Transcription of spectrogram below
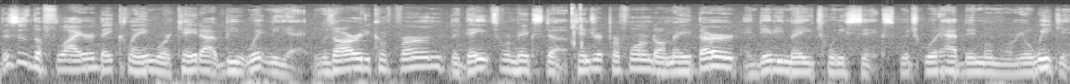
this is the flyer they claim where K. Dot beat Whitney at. It was already confirmed, the dates were mixed up. Kendrick performed on May 3rd and Diddy May 26th, which would have been Memorial Weekend.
